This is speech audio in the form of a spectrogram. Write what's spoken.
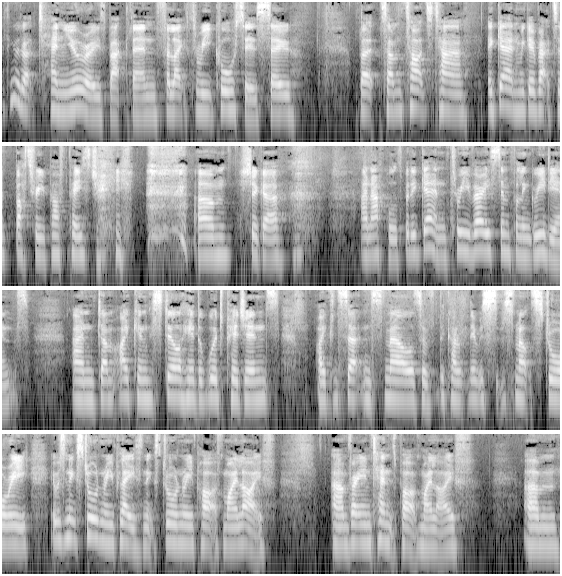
I think it was about ten euros back then for like three courses. So, but um, tarte again, we go back to buttery puff pastry, um, sugar, and apples. But again, three very simple ingredients. And um, I can still hear the wood pigeons. I can certain smells of the kind of, it was smelt story. It was an extraordinary place, an extraordinary part of my life, um, very intense part of my life, um,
